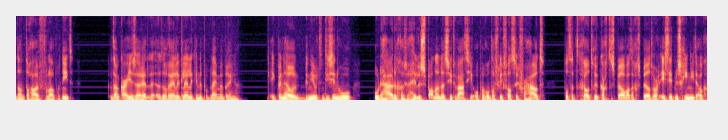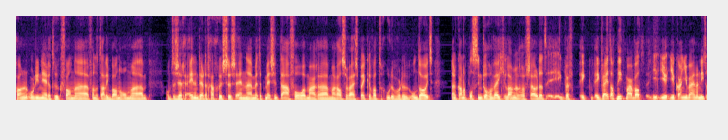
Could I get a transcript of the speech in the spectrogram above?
dan toch al even voorlopig niet. Dan kan je ze toch redelijk lelijk in de problemen brengen. Ik ben heel benieuwd in die zin hoe, hoe de huidige hele spannende situatie op en rond dat vliegveld zich verhoudt tot het grotere krachtenspel wat er gespeeld wordt. Is dit misschien niet ook gewoon een ordinaire truc van, uh, van de Taliban om, uh, om te zeggen 31 augustus en uh, met het mes in tafel, maar, maar als er wij spreken wat te goede worden ontdooid, dan kan het plotseling toch een weekje langer of zo. Dat, ik, ik, ik weet dat niet, maar wat, je, je kan je bijna niet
